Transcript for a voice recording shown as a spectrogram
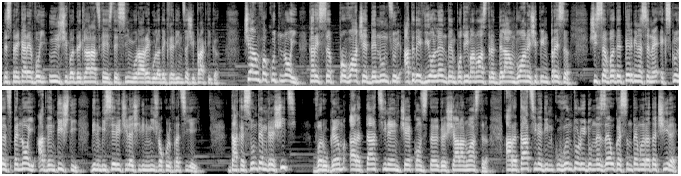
despre care voi înși vă declarați că este singura regulă de credință și practică? Ce am făcut noi care să provoace denunțuri atât de violente împotriva noastră de la învoane și prin presă și să vă determină să ne excludeți pe noi, adventiștii, din bisericile și din mijlocul frăției? Dacă suntem greșiți, Vă rugăm, arătați-ne în ce constă greșeala noastră. Arătați-ne din cuvântul lui Dumnezeu că suntem în rătăcire.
